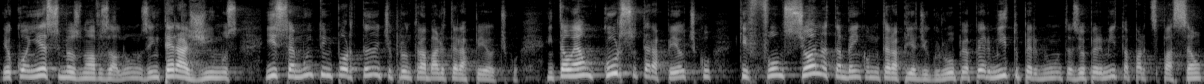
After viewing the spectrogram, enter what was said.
Eu conheço meus novos alunos, interagimos. Isso é muito importante para um trabalho terapêutico. Então é um curso terapêutico que funciona também como terapia de grupo. Eu permito perguntas, eu permito a participação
